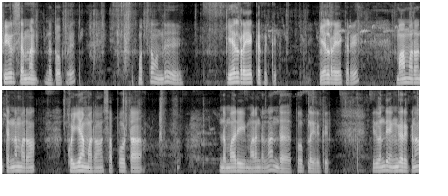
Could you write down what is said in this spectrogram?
ப்யூர் செம்மண் இந்த தோப்பு. மொத்தம் வந்து ஏழரை ஏக்கர் இருக்குது ஏழரை ஏக்கரு. மாமரம் தென்னை மரம் கொய்யா மரம் சப்போட்டா இந்த மாதிரி மரங்கள்லாம் இந்த தோப்பில் இருக்குது இது வந்து எங்கே இருக்குன்னா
